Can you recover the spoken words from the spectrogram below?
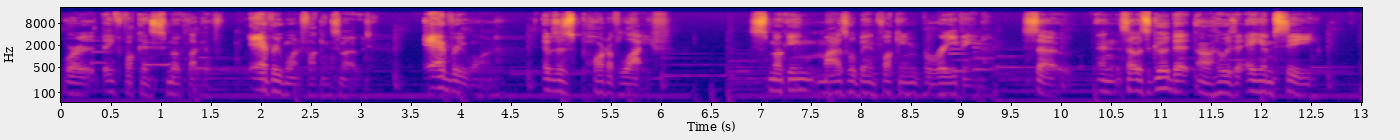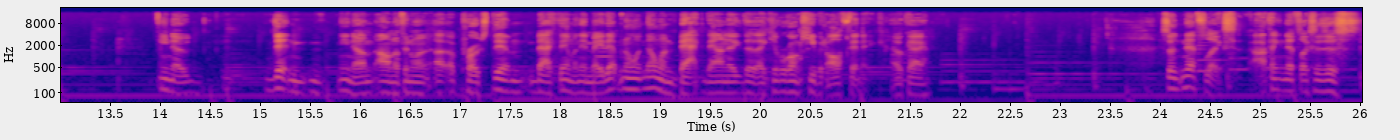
where they fucking smoked like everyone fucking smoked everyone. It was just part of life. Smoking might as well been fucking breathing. So, and so it's good that uh, who is it, AMC, you know, didn't, you know, I don't know if anyone uh, approached them back then when they made that, no one, no one backed down. They, are like, we're gonna keep it authentic, okay? So Netflix, I think Netflix is just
